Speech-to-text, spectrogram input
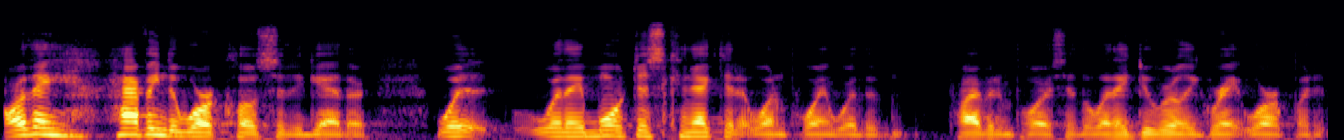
are they having to work closer together? Were, were they more disconnected at one point where the private employers said, well, they do really great work, but it,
